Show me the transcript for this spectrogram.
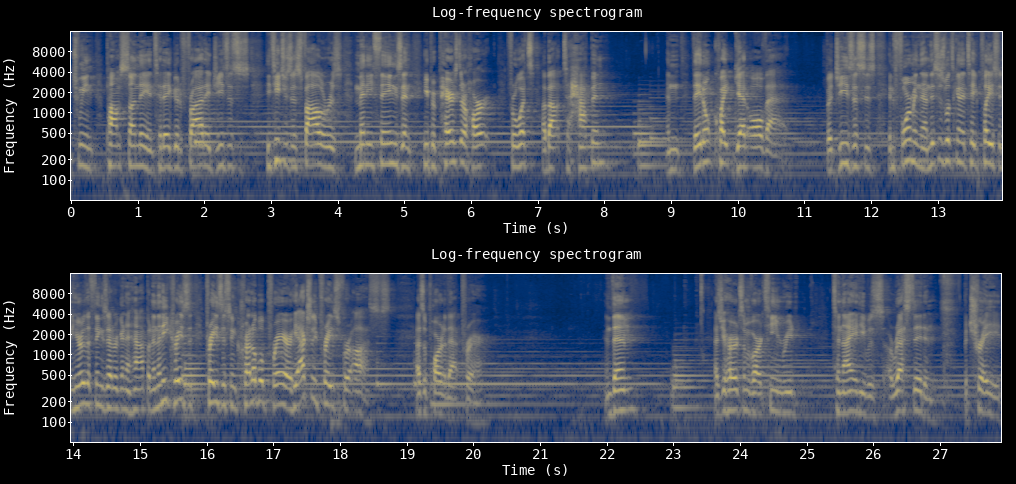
between Palm Sunday and today, Good Friday, Jesus he teaches his followers many things and he prepares their heart for what's about to happen. And they don't quite get all that. But Jesus is informing them this is what's going to take place, and here are the things that are going to happen. And then he prays, prays this incredible prayer. He actually prays for us as a part of that prayer. And then, as you heard some of our team read tonight, he was arrested and betrayed.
